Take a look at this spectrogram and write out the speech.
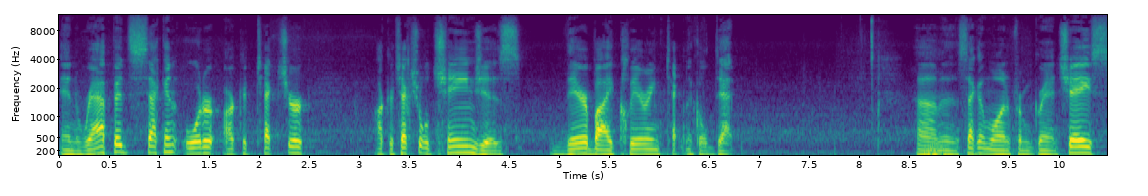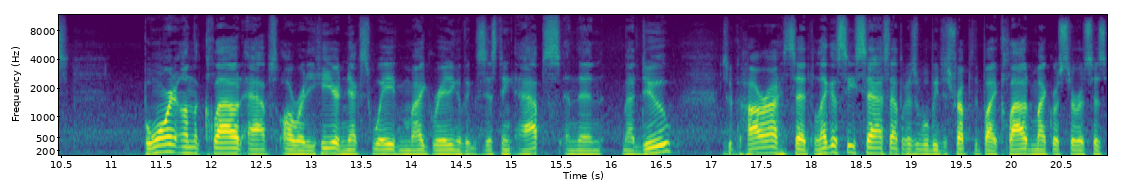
and rapid second order architecture architectural changes thereby clearing technical debt um, and the second one from grant chase born on the cloud apps already here next wave migrating of existing apps and then madhu Sukahara said legacy SaaS applications will be disrupted by cloud microservices,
